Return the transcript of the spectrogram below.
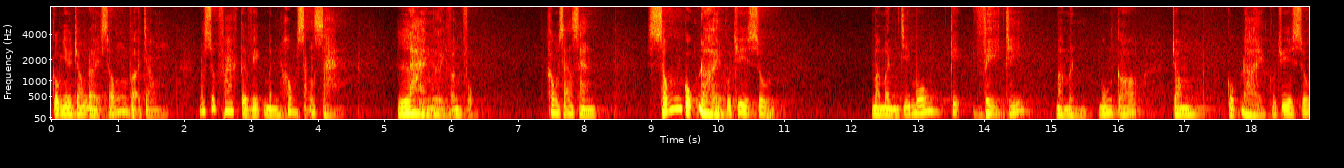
cũng như trong đời sống vợ chồng, nó xuất phát từ việc mình không sẵn sàng là người vận phục không sẵn sàng sống cuộc đời của Chúa Giêsu mà mình chỉ muốn cái vị trí mà mình muốn có trong cuộc đời của Chúa Giêsu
